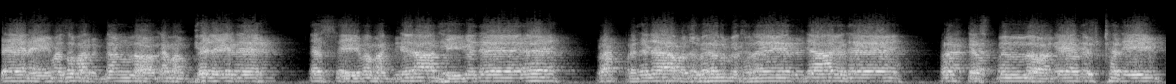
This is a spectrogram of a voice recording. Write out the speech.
तेनैव सुवर्गम् लोकमभ्यजयते। यस्यैवमग्निराधीयते। प्रजया पशुभिर्मिथुनैर्जायते प्रत्यस्मिन् लोके तिष्ठति।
